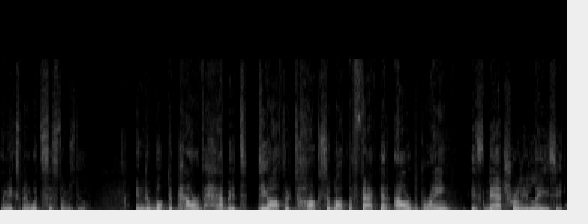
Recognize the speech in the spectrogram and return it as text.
Let me explain what systems do. In the book, The Power of Habit, the author talks about the fact that our brain is naturally lazy.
